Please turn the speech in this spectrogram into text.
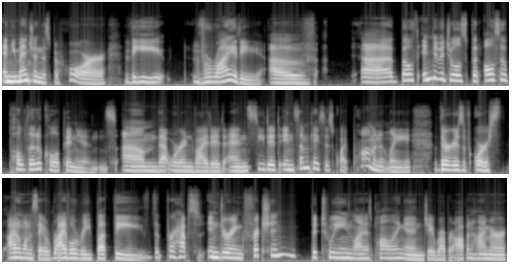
and you mentioned this before, the variety of uh, both individuals but also political opinions um, that were invited and seated in some cases quite prominently. There is, of course, I don't want to say a rivalry, but the, the perhaps enduring friction between Linus Pauling and J. Robert Oppenheimer,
